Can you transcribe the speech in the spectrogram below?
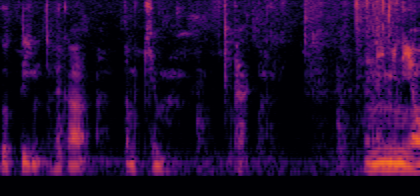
ลวกปิ้งแล้วก็ต้มเค็มผัก อันนี้มีเหนียว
